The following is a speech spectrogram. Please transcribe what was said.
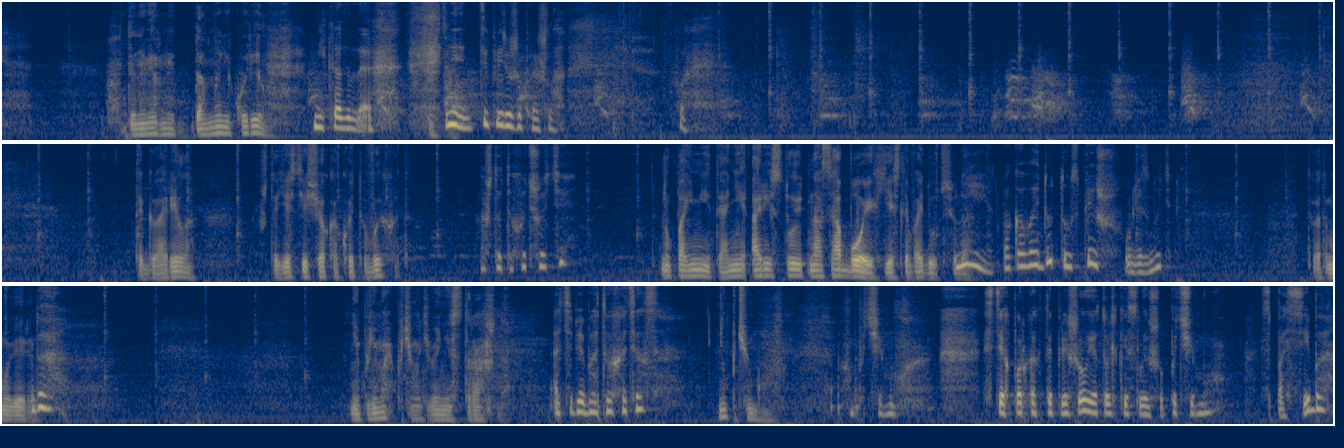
Ты, наверное, давно не курил. Никогда. Нет, теперь уже прошло. Фу. Ты говорила, что есть еще какой-то выход. А что, ты хочешь уйти? Ну, пойми ты, они арестуют нас обоих, если войдут сюда. Нет, пока войдут, ты успеешь улизнуть. Ты в этом уверен? Да. Не понимаю, почему тебе не страшно. А тебе бы этого хотелось? Ну, почему? Почему? С тех пор, как ты пришел, я только и слышу. Почему? Спасибо,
